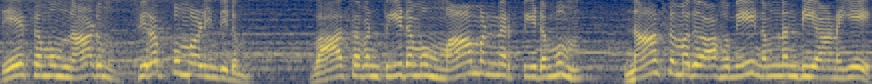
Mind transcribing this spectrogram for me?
தேசமும் நாடும் சிறப்பும் அழிந்திடும். வாசவன் பீடமும் மாமன்னர் பீடமும் நாசம் அது ஆகுமே நம் நந்தி ஆணையே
